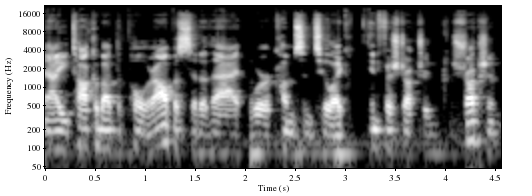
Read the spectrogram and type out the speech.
Now, you talk about the polar opposite of that, where it comes into like infrastructure and construction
